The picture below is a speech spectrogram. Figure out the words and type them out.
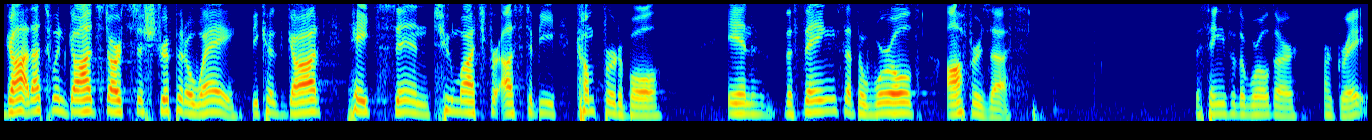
God, that's when God starts to strip it away because God hates sin too much for us to be comfortable in the things that the world offers us. The things of the world are, are great,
